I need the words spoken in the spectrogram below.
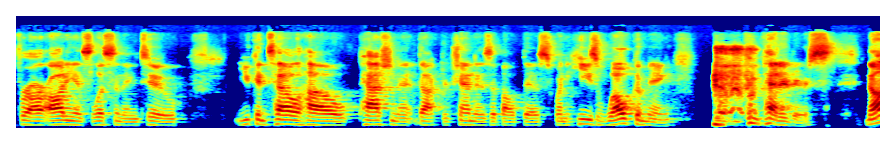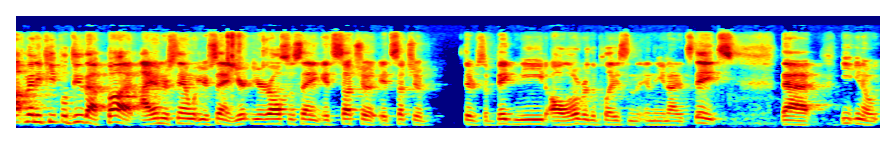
for our audience listening too, you can tell how passionate Dr. Chen is about this when he's welcoming competitors. Not many people do that, but I understand what you're saying. You're, you're also saying it's such a it's such a there's a big need all over the place in the, in the United States that you know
